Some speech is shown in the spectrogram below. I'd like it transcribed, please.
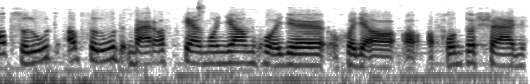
Abszolút, abszolút, bár azt kell mondjam, hogy, hogy a, a, a fontosság,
